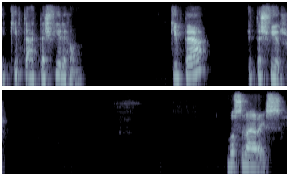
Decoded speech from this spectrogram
الـ key بتاع التشفير فندم. الـ key بتاع التشفير. بص بقى يا ريس.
